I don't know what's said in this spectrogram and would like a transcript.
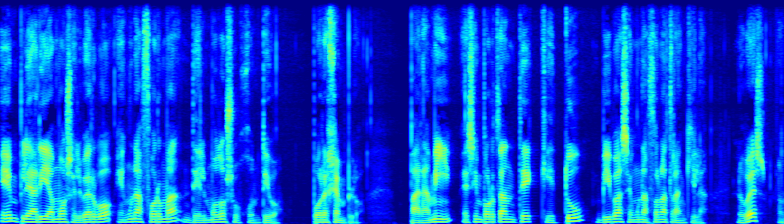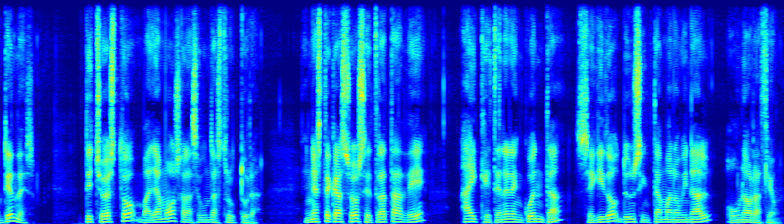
emplearíamos el verbo en una forma del modo subjuntivo. Por ejemplo, para mí es importante que tú vivas en una zona tranquila. ¿Lo ves? ¿Lo entiendes? Dicho esto, vayamos a la segunda estructura. En este caso se trata de hay que tener en cuenta seguido de un sintagma nominal o una oración.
